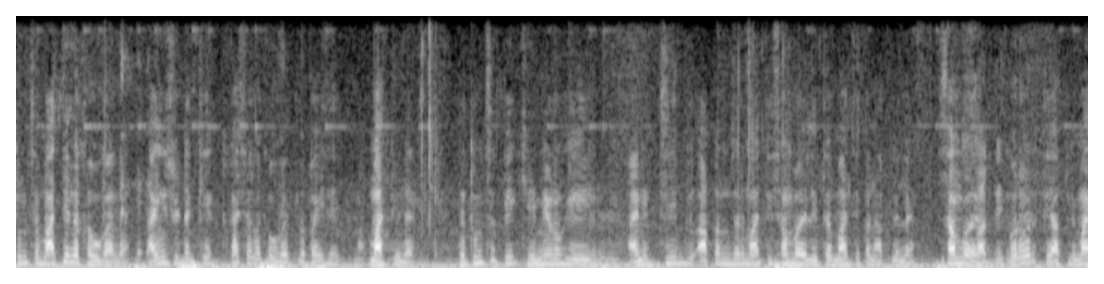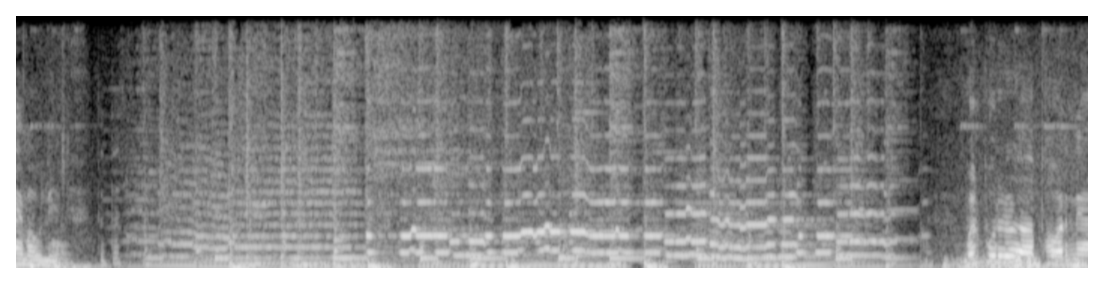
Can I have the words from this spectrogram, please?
तुमच्या मातीला खाऊ घाला ऐंशी टक्के कशाला खाऊ घातलं पाहिजे मातीला तर तुमचं पीक हे निरोगी येईल निरोगी. आणि जी आपण जर माती सांभाळली तर माती पण आपल्याला सांभाळ देईल. बरोबर ती आपली माय माऊली हो. तर तसं- भरपूर अ, फवारण्या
